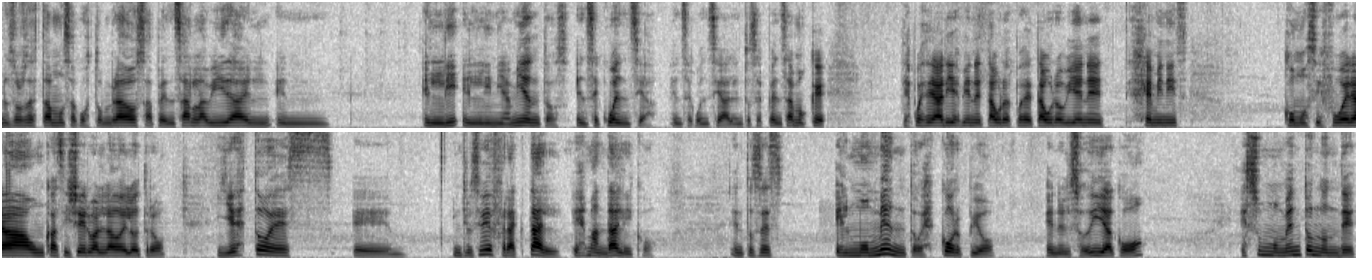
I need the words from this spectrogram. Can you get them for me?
Nosotros estamos acostumbrados a pensar la vida en en, lineamientos, en secuencia, en secuencial. Entonces pensamos que después de Aries viene Tauro, después de Tauro viene Géminis, como si fuera un casillero al lado del otro. Y esto es eh, inclusive fractal, es mandálico. Entonces, el momento escorpio en el zodíaco es un momento en donde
